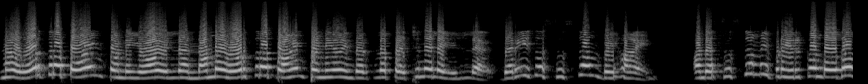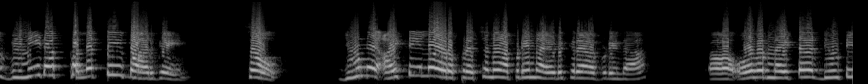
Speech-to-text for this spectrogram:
நான் ஒருத்தரை பாயிண்ட் பண்ணியோ இல்ல நம்ம ஒருத்தரை பாயிண்ட் பண்ணியோ இந்த இடத்துல பிரச்சனையில இல்ல. There is a system behind அந்த சிஸ்டம் இப்படி இருக்கும்போது we need a collective bargain so யூனி ஐடில ஒரு பிரச்சனை அப்படின்னு நான் எடுக்கிறேன் அப்படின்னா ஓவர் நைட்டா டியூட்டி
